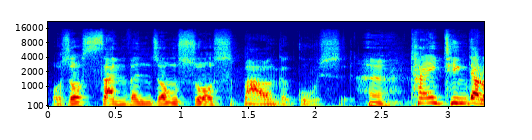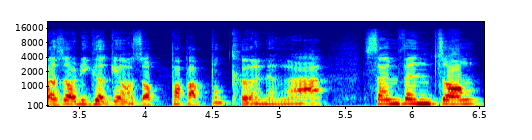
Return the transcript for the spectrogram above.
我说：“三分钟说十八万个故事。”嗯，他一听到的时候，立刻跟我说：“爸爸，不可能啊！三分钟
